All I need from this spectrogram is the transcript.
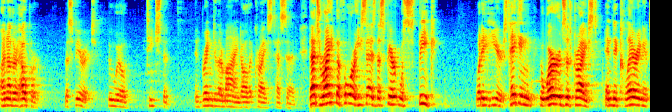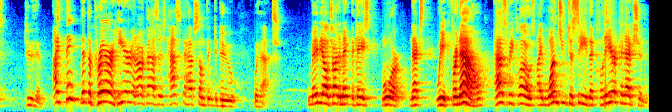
another helper, the Spirit, who will teach them and bring to their mind all that Christ has said. That's right before he says the Spirit will speak what he hears, taking the words of Christ and declaring it to them. I think that the prayer here in our passage has to have something to do with that. Maybe I'll try to make the case more next week. For now, as we close, I want you to see the clear connection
